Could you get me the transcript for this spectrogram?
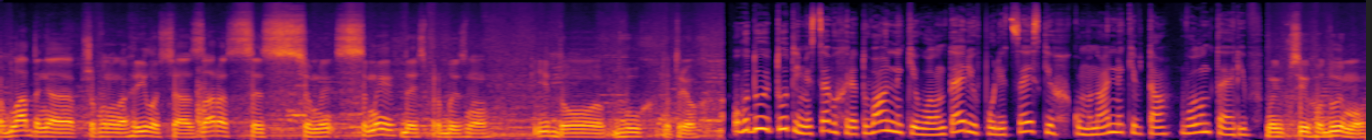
обладнання, щоб воно нагрілося. Зараз це з 7, з 7 десь приблизно і до 2 до 3. Годують тут і місцевих рятувальників, волонтерів, поліцейських, комунальників та волонтерів. Ми всіх годуємо,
